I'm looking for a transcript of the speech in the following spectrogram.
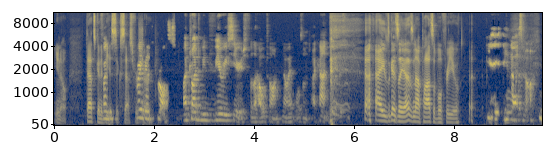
you know that's going to be a success for sure. Crossed. I tried to be very serious for the whole time. No, it wasn't. I can't do it. I was going to say that's not possible for you. yeah, no, it's not. Uh,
